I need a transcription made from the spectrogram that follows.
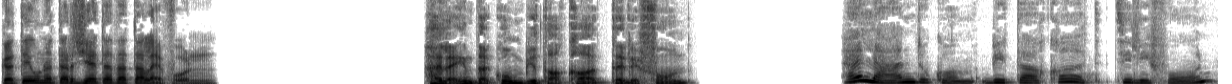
Que té una targeta de telèfon? هل عندكم بطاقات تليفون؟ هل عندكم بطاقات تليفون؟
